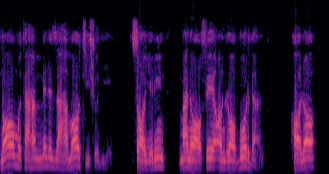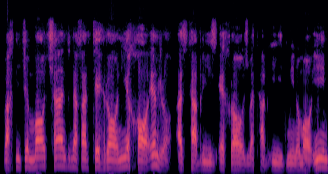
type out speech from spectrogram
ما متحمل زحماتی شدیم. سایرین منافع آن را بردند. حالا وقتی که ما چند نفر تهرانی خائن را از تبریز اخراج و تبعید می نماییم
